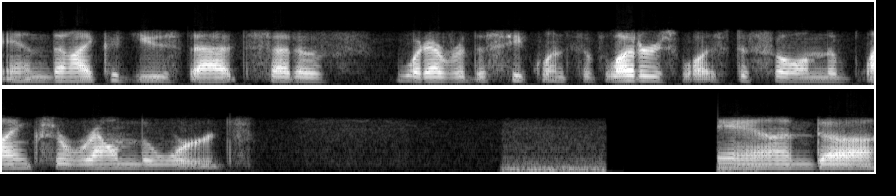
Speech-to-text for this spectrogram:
And then I could use that set of whatever the sequence of letters was to fill in the blanks around the words. And uh,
